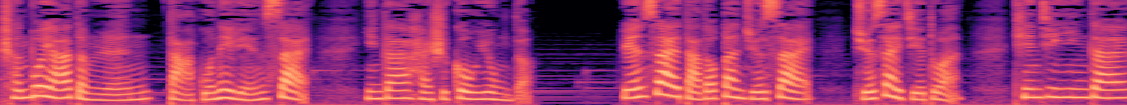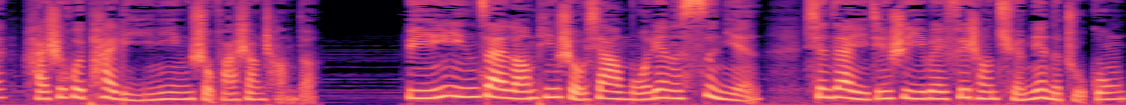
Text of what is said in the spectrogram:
陈柏雅等人打国内联赛，应该还是够用的。联赛打到半决赛。决赛阶段，天津应该还是会派李盈莹首发上场的。李盈莹在郎平手下磨练了四年，现在已经是一位非常全面的主攻，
